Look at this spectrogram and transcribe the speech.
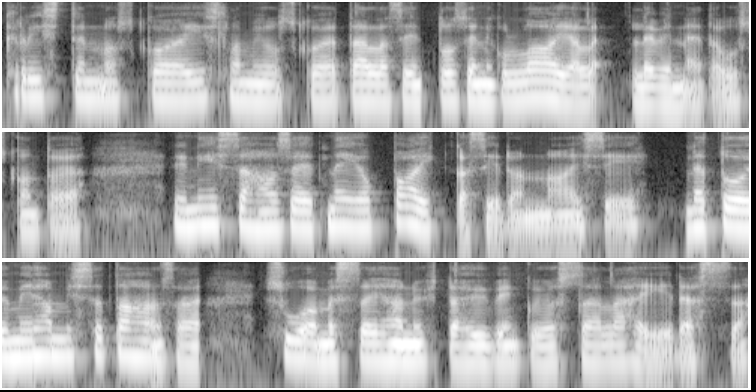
kristinuskoa ja islamiuskoa ja tällaisia tosi niin kuin laajalle levinneitä uskontoja, niin niissähän on se, että ne ei ole paikkasidonnaisia. Ne toimii ihan missä tahansa Suomessa ihan yhtä hyvin kuin jossain Lähi-idässä.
